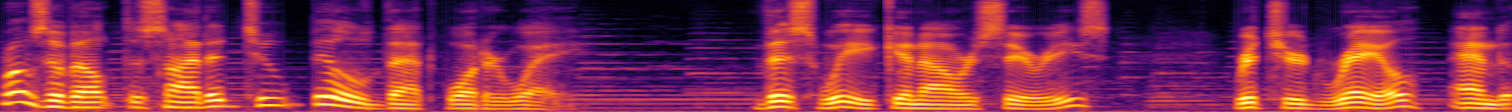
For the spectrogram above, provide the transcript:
Roosevelt decided to build that waterway. This week in our series, Richard Rael and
